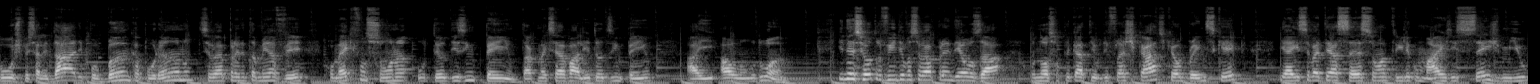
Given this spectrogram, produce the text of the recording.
por especialidade, por banca, por ano. Você vai aprender também a ver como é que funciona o teu desempenho, tá? Como é que você avalia o teu desempenho aí ao longo do ano. E nesse outro vídeo você vai aprender a usar o nosso aplicativo de flashcard, que é o Brainscape, e aí você vai ter acesso a uma trilha com mais de 6 mil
